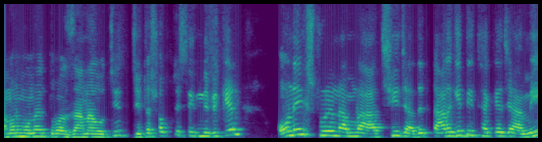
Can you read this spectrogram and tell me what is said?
আমার মনে হয় তোমার জানা উচিত, যেটা সবচেয়ে সিগনিফিকেন্ট অনেক স্টুডেন্ট আমরা আছি যাদের টার্গেটই থাকে যে আমি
